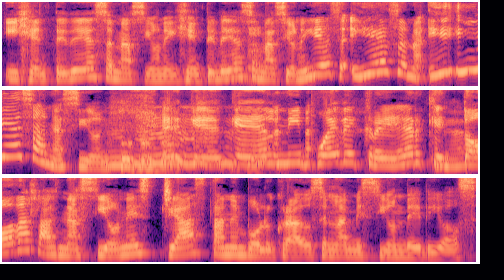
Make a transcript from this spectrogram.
y gente de esa nación y gente de esa nación y esa, y esa, y, esa nación, eh, que, él ni puede creer que todas las naciones ya están involucrados en la misión de Dios.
